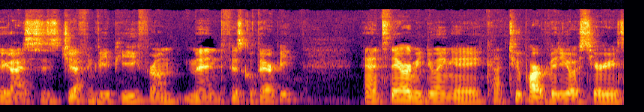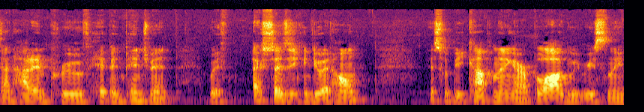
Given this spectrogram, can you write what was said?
Hey guys, this is Jeff and VP from Mend Physical Therapy. And today we're going to be doing a kind of two-part video series on how to improve hip impingement with exercises you can do at home. This would be complementing our blog that we recently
